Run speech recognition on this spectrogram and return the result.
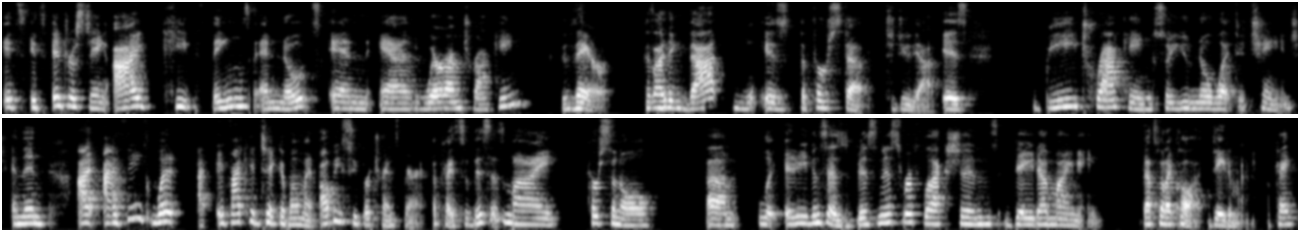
it's it's interesting i keep things and notes and and where i'm tracking there because i think that is the first step to do that is be tracking so you know what to change. And then I, I think what, if I could take a moment, I'll be super transparent. Okay. So this is my personal, um, it even says business reflections, data mining. That's what I call it, data mining. Okay.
